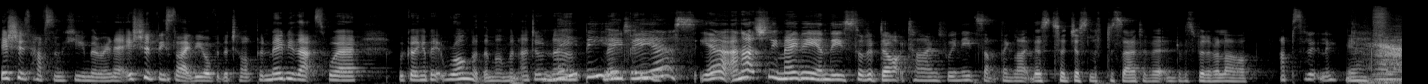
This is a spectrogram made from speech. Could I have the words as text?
It should have some humour in it. It should be slightly over the top. And maybe that's where we're going a bit wrong at the moment. I don't know. Maybe, Maybe. yes, yeah, and actually, maybe in these sort of dark times, we need something like this to just lift us out of it and give us a bit of a laugh. Absolutely. Yeah.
